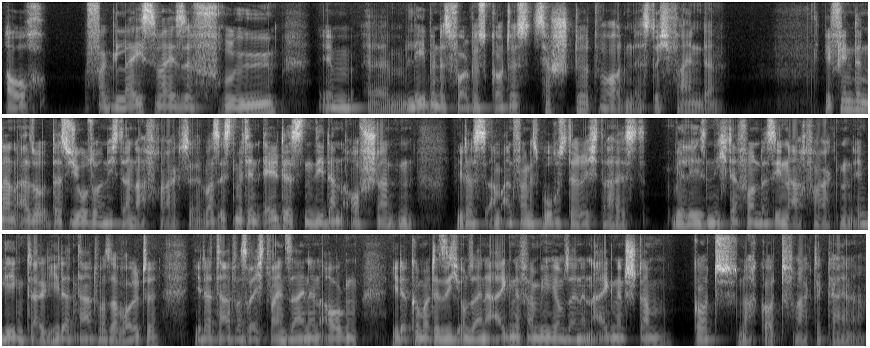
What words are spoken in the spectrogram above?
auch vergleichsweise früh im ähm, Leben des Volkes Gottes zerstört worden ist durch Feinde. Wir finden dann also, dass Josua nicht danach fragte. Was ist mit den Ältesten, die dann aufstanden, wie das am Anfang des Buches der Richter heißt? Wir lesen nicht davon, dass sie nachfragten. Im Gegenteil, jeder tat, was er wollte, jeder tat, was recht war in seinen Augen, jeder kümmerte sich um seine eigene Familie, um seinen eigenen Stamm. Gott nach Gott fragte keiner.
